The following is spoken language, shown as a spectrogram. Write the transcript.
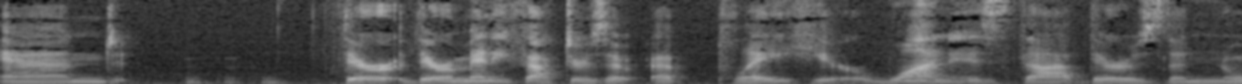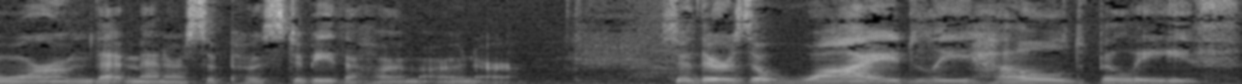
and there, there are many factors at, at, play here. One is that there's the norm that men are supposed to be the homeowner. So there's a widely held belief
